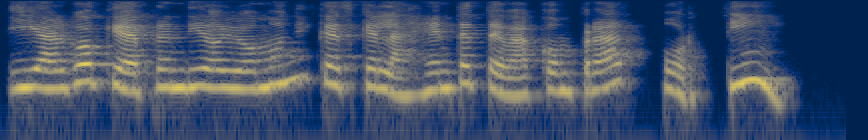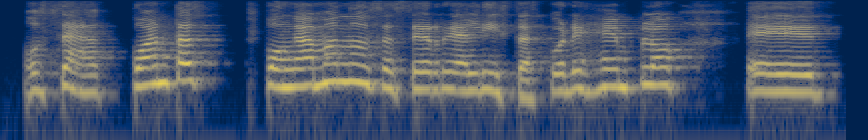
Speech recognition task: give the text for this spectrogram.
Y algo que he aprendido yo, Mónica, es que la gente te va a comprar por ti. O sea, ¿cuántas, pongámonos a ser realistas? Por ejemplo, eh,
